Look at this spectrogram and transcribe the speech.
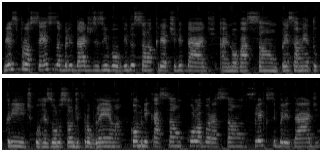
Nesse processo, as habilidades desenvolvidas são a criatividade, a inovação, pensamento crítico, resolução de problema, comunicação, colaboração, flexibilidade,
